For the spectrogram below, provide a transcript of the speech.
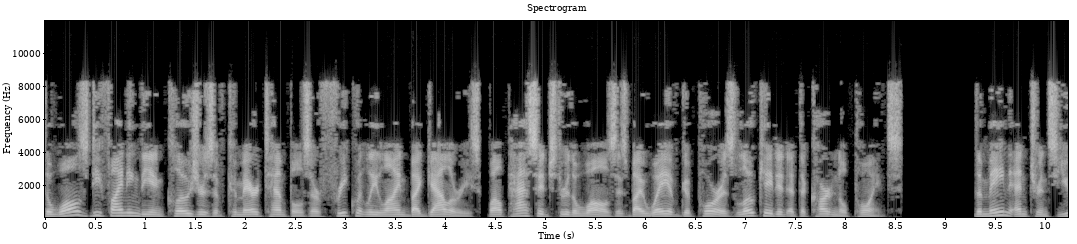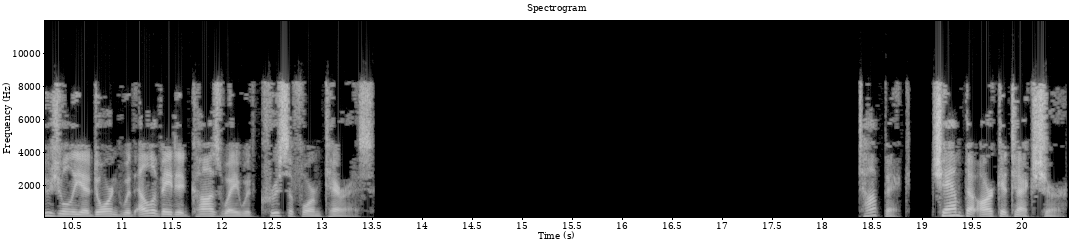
The walls defining the enclosures of Khmer temples are frequently lined by galleries, while passage through the walls is by way of gopuras located at the cardinal points. The main entrance usually adorned with elevated causeway with cruciform terrace. Champa architecture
